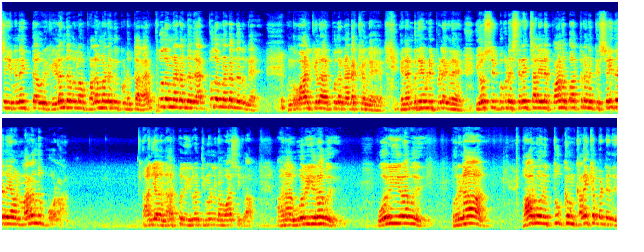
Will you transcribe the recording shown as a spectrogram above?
செய்ய நினைத்து அவருக்கு இழந்ததெல்லாம் பல மடங்கு கொடுத்தார். அற்புதம் நடந்தது அற்புதம் நடந்ததுங்க. உங்க வாழ்க்கையில அற்புதம் நடக்குங்க. என் அன்பு தேவனுடைய பிள்ளைகளை யோசிப்பு கூட சிறைச்சாலையில பானபாத்திரனுக்கு செய்ததை அவன் மறந்து போனான். ஆதியாக நாற்பது இருபத்தி மூணுல நம்ம வாசிக்கலாம். ஆனால் ஒரு இரவு ஒரு இரவு ஒரு நாள் பார்வோனு தூக்கம் கலைக்கப்பட்டது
